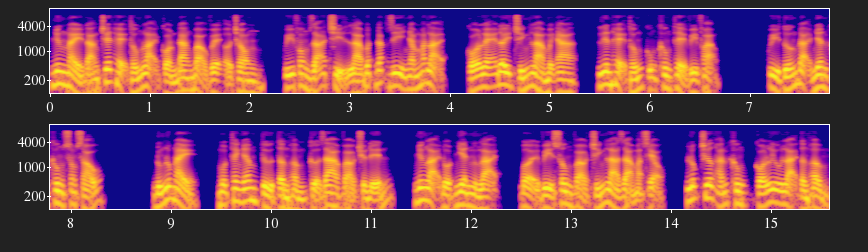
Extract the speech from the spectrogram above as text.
nhưng này đáng chết hệ thống lại còn đang bảo vệ ở trong, quý phong giá chỉ là bất đắc dĩ nhắm mắt lại, có lẽ đây chính là mệnh a, liên hệ thống cũng không thể vi phạm. Quỷ tướng đại nhân không song sáu. Đúng lúc này, một thanh âm từ tầng hầm cửa ra vào truyền đến, nhưng lại đột nhiên ngừng lại, bởi vì xông vào chính là giả mặt sẹo, lúc trước hắn không có lưu lại tầng hầm,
